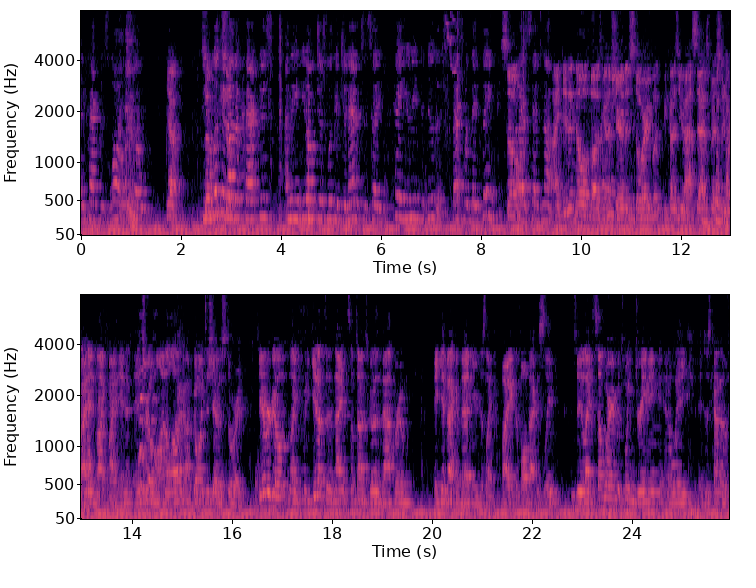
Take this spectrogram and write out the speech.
In fact, it's low, so Yeah. You So- look at so- other factors? I mean, you don't just look at genetics and say, hey, you need to do this. That's what they think. So But I said no. I didn't know if I was gonna share this story, but because you asked that, especially right in like my in- intro monologue, I'm going to share the story. Do you ever go like when you get up to the night? Sometimes you go to the bathroom and get back in bed, and you're just like fighting to fall back asleep. So you're like somewhere in between dreaming and awake, and just kind of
